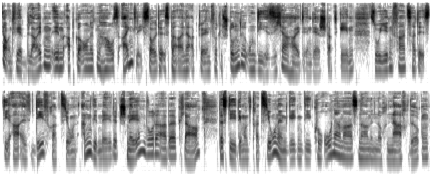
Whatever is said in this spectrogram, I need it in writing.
Ja, und wir bleiben im Abgeordnetenhaus. Eigentlich sollte es bei einer aktuellen Viertelstunde um die Sicherheit in der Stadt gehen. So jedenfalls hatte es die AfD-Fraktion angemeldet. Schnell wurde aber klar, dass die Demonstrationen gegen die Corona-Maßnahmen noch nachwirken.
